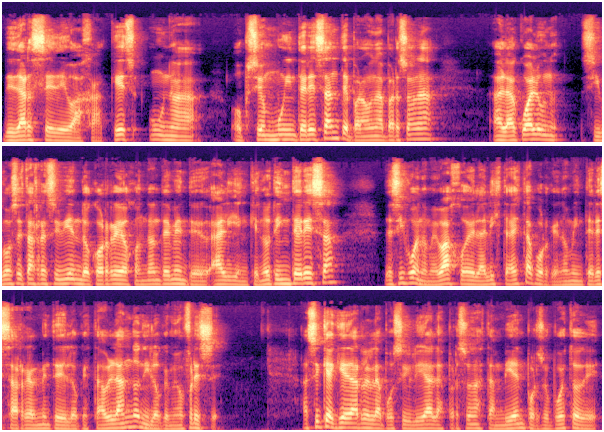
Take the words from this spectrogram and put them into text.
de darse de baja, que es una opción muy interesante para una persona a la cual si vos estás recibiendo correos constantemente de alguien que no te interesa, decís, bueno, me bajo de la lista esta porque no me interesa realmente de lo que está hablando ni lo que me ofrece. Así que hay que darle la posibilidad a las personas también, por supuesto, de,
